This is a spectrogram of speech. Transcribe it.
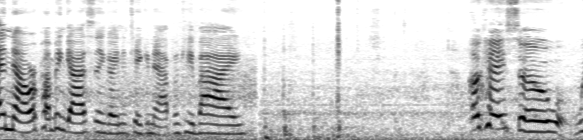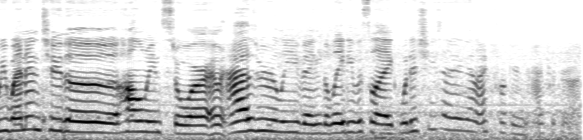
and now we're pumping gas and going to take a nap. Okay, bye. Okay, so we went into the Halloween store, and as we were leaving, the lady was like, "What did she say again? I fucking I forgot."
